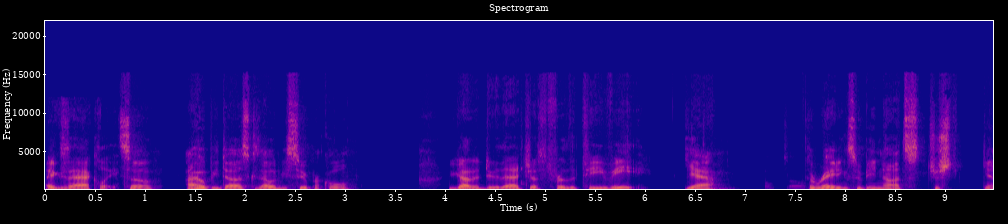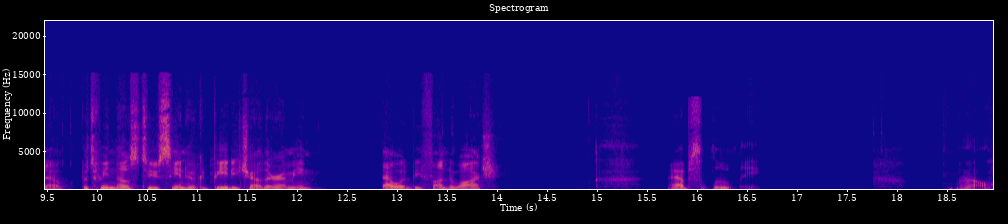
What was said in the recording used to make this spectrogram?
Exactly. So I hope he does because that would be super cool. You got to do that just for the TV. Yeah. The ratings would be nuts. Just, you know, between those two, seeing who could beat each other. I mean, that would be fun to watch. Absolutely. Well,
